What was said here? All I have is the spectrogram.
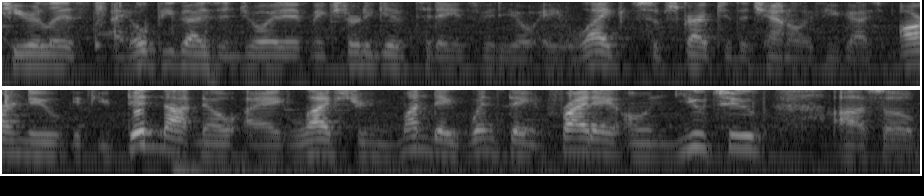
tier list. I hope you guys enjoyed it. Make sure to give today's video a like, subscribe to the channel if you guys are new. If you did not know, I live stream Monday, Wednesday, and Friday on YouTube. Uh, so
